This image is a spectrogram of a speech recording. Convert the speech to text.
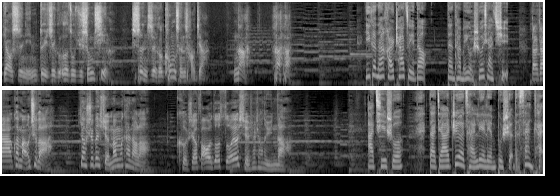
要是您对这个恶作剧生气了，甚至和空城吵架，那，哈哈。一个男孩插嘴道，但他没有说下去。大家快忙去吧。要是被雪妈妈看到了，可是要罚我做所有雪山上的云的。阿七说：“大家这才恋恋不舍的散开。”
